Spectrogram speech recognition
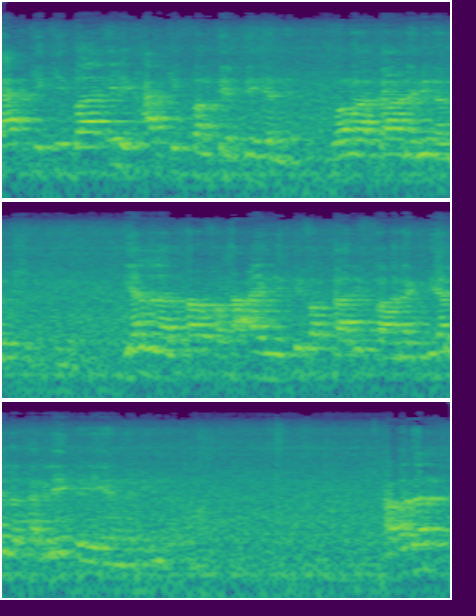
حق كي باطل حق فانكرته وما كان من المشركين. يلا طرفة عين اتفق تعرف أنا يلا تغليك يا النبي أبدا.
